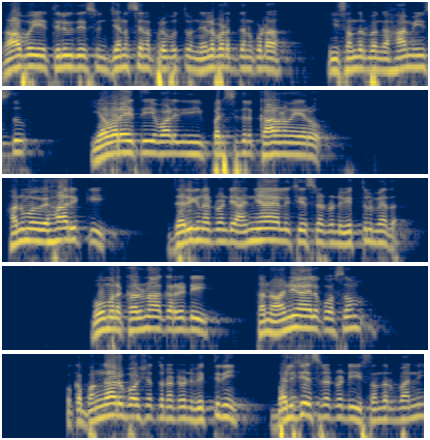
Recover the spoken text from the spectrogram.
రాబోయే తెలుగుదేశం జనసేన ప్రభుత్వం నిలబడద్దని కూడా ఈ సందర్భంగా హామీ ఇస్తూ ఎవరైతే ఇవాళ ఈ పరిస్థితులకు కారణమయ్యారో హనుమ విహారికి జరిగినటువంటి అన్యాయాలు చేసినటువంటి వ్యక్తుల మీద భూమన కరుణాకర్ రెడ్డి తను అన్యాయాల కోసం ఒక బంగారు భవిష్యత్తు ఉన్నటువంటి వ్యక్తిని బలి చేసినటువంటి ఈ సందర్భాన్ని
